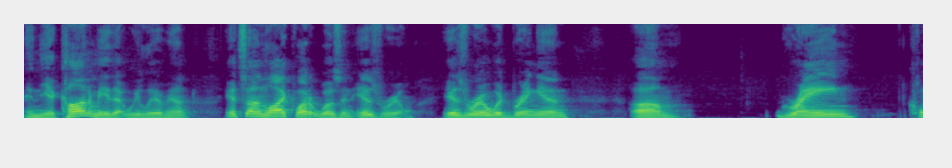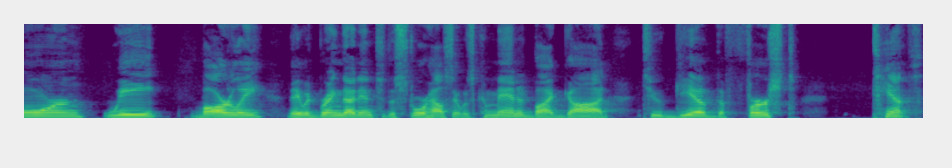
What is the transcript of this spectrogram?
in the economy that we live in, it's unlike what it was in Israel. Israel would bring in um, grain, corn, wheat, barley. They would bring that into the storehouse. It was commanded by God to give the first tenth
